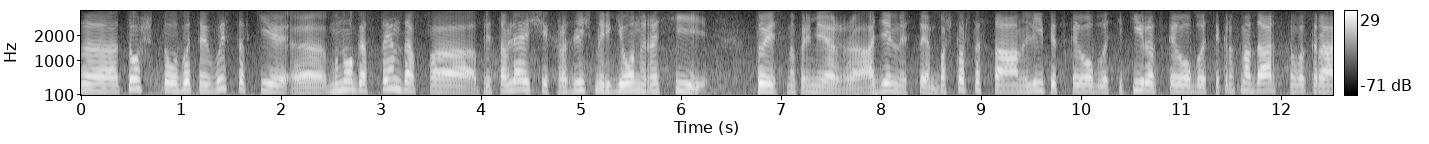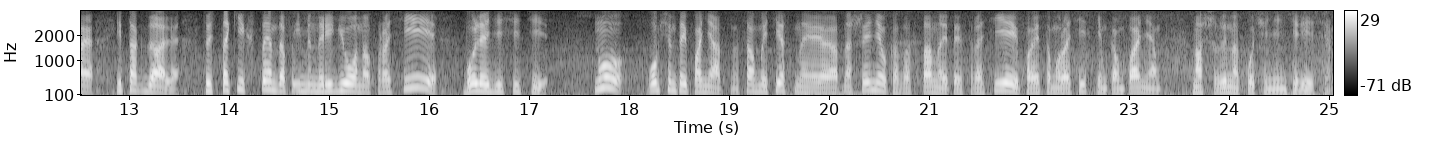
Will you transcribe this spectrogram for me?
э, то, что в этой выставке э, много стендов, э, представляющих различные регионы России. То есть, например, отдельный стенд Башкортостан, Липецкой области, Кировской области, Краснодарского края и так далее. То есть таких стендов именно регионов России более 10. Ну, в общем-то и понятно. Самые тесные отношения у Казахстана это и с Россией, поэтому российским компаниям наш рынок очень интересен.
